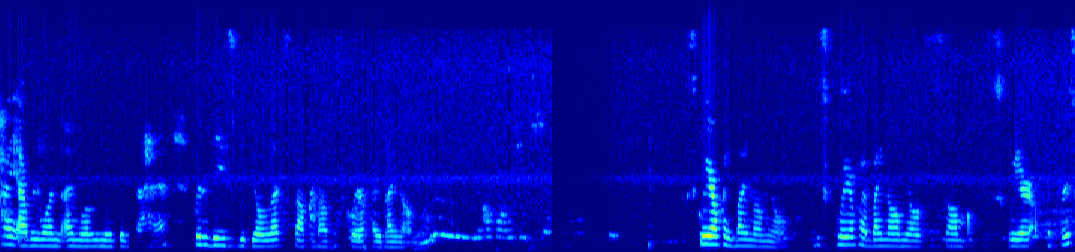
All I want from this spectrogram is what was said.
Hi everyone, I'm Native Taha. For today's video, let's talk about the square of a binomial. Square of a binomial. The square of a binomial is the sum of the square of the first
